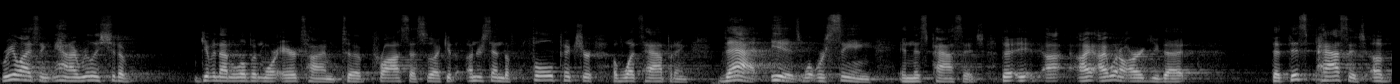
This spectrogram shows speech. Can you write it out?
realizing, man, I really should have given that a little bit more airtime to process so I could understand the full picture of what's happening. That is what we're seeing in this passage. The, it, I, I want to argue that, that this passage of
